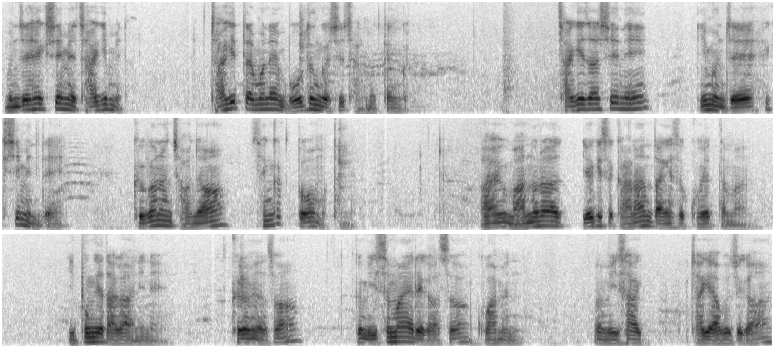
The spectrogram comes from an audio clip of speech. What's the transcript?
문제의 핵심이 자기입니다. 자기 때문에 모든 것이 잘못된 거예요. 자기 자신이 이 문제의 핵심인데 그거는 전혀 생각도 못합니다. 아유 마누라 여기서 가나안 땅에서 구했다만 이쁜 게 다가 아니네. 그러면서 그럼 이스마엘에 가서 구하면 그럼 이삭 자기 아버지가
